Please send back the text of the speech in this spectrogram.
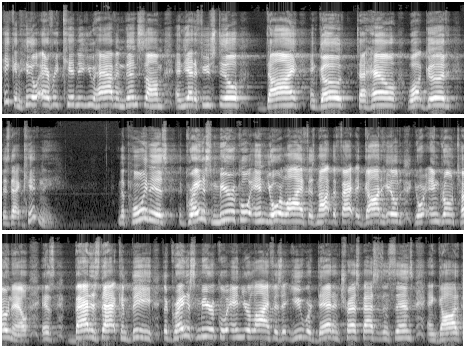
He can heal every kidney you have and then some, and yet if you still die and go to hell, what good is that kidney? The point is, the greatest miracle in your life is not the fact that God healed your ingrown toenail, as bad as that can be. The greatest miracle in your life is that you were dead in trespasses and sins, and God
